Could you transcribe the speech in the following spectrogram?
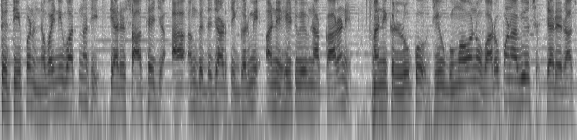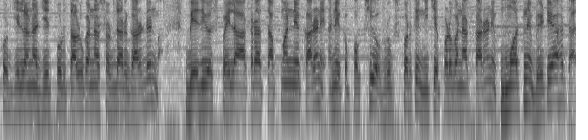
તો તે પણ નવાઈની વાત નથી, ત્યારે સાથે જ આ અંગ દજાડતી ગરમી અને હીટવેવના કારણે અનેક લોકો જીવ ગુમાવવાનો વારો પણ આવ્યો છે. ત્યારે રાજકોટ જિલ્લાના જેતપુર તાલુકાના સરદાર ગાર્ડનમાં બે દિવસ પહેલા આકરા તાપમાનને કારણે અનેક પક્ષીઓ વૃક્ષ પરથી નીચે પડવાના કારણે મોતને ભેટ્યા હતા.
